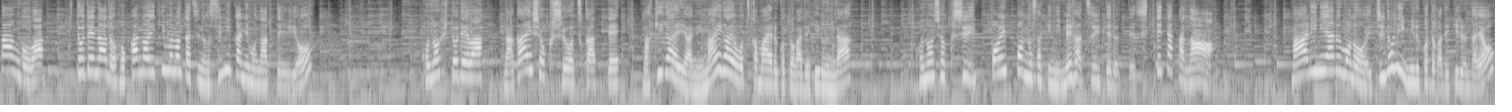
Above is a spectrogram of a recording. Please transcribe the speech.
サンゴは人手など他の生き物たちの住処にもなっているよ。この人手は長い触手を使って巻き貝や二枚貝を捕まえることができるんだ。この触手一本一本の先に目がついてるって知ってたかな？周りにあるものを一度に見ることができるんだよ。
